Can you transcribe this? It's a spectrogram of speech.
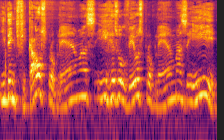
identificar os problemas e resolver os problemas e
